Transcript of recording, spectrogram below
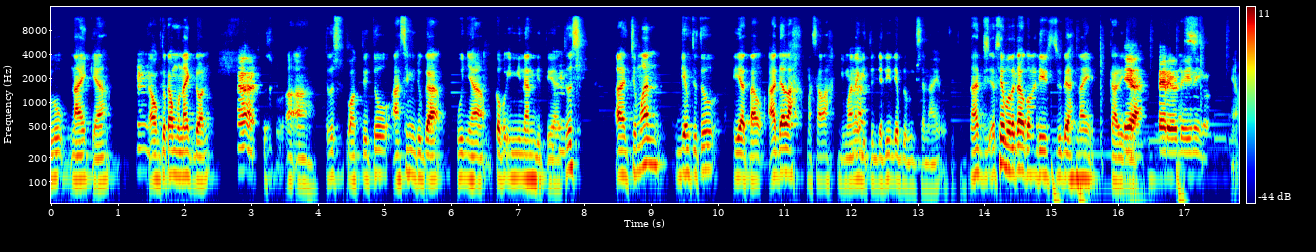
lu naik ya, hmm. waktu kamu naik don, uh. terus, uh, uh, terus waktu itu asing juga punya keinginan gitu ya, hmm. terus uh, cuman dia waktu itu Iya tahu, adalah masalah gimana nah. gitu. Jadi dia belum bisa naik waktu itu. Nah, saya boleh tahu kalau dia sudah naik kali. Iya, periode yes. ini kok. Ya.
